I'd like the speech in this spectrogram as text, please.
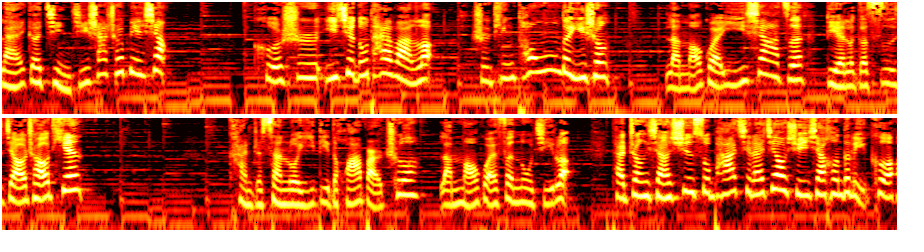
来个紧急刹车变向，可是，一切都太晚了。只听“通”的一声，蓝毛怪一下子跌了个四脚朝天。看着散落一地的滑板车，蓝毛怪愤怒极了。他正想迅速爬起来教训一下亨德里克，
